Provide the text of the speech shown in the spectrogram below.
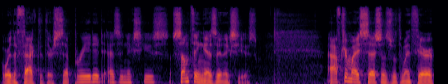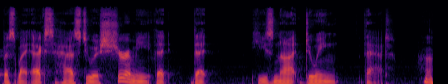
or the fact that they're separated as an excuse, something as an excuse. After my sessions with my therapist, my ex has to assure me that that he's not doing that, Huh.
